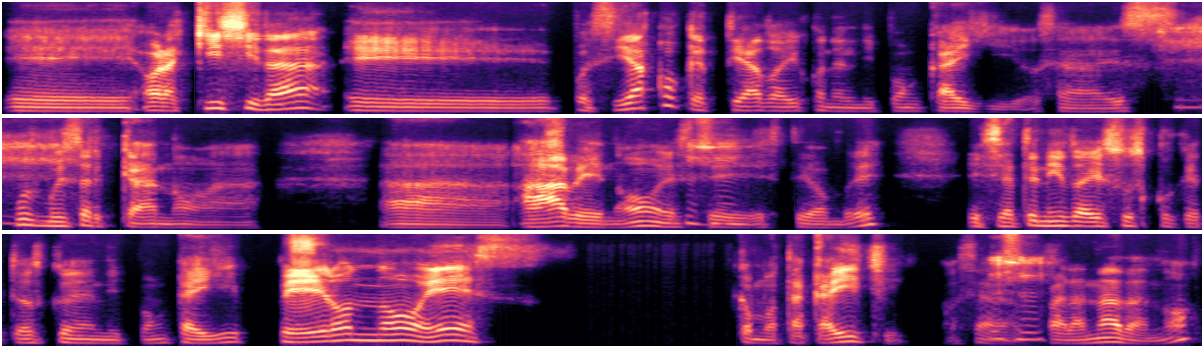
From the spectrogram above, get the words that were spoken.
Eh, ahora, Kishida, eh, pues sí ha coqueteado ahí con el Nippon Kaigi, o sea, es pues, muy cercano a, a, Abe, ¿no? Este, este hombre. Y se ha tenido ahí sus coqueteos con el Nippon Kaigi, pero no es como Takaichi, o sea, para nada, ¿no?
